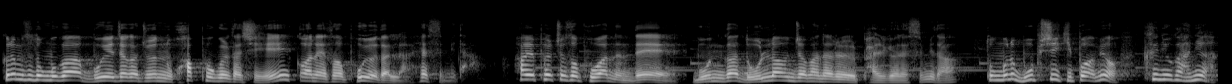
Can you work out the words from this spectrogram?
그러면서 동무가 무예자가 준 화폭을 다시 꺼내서 보여달라 했습니다. 하여 펼쳐서 보았는데 뭔가 놀라운 점 하나를 발견했습니다. 동무는 몹시 기뻐하며 그녀가 아니야,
